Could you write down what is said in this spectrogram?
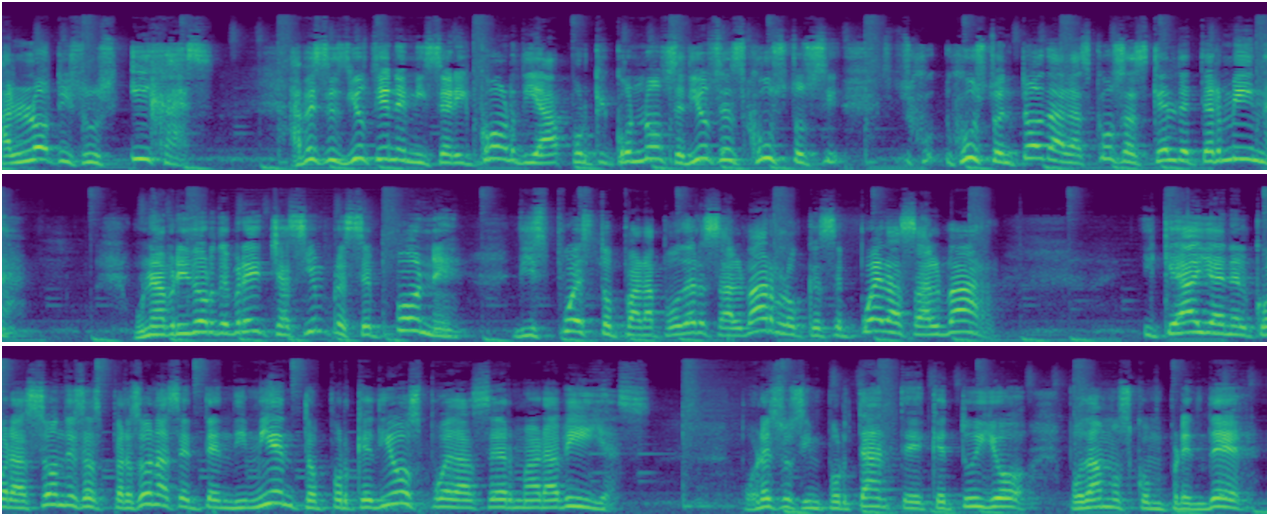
a Lot y sus hijas a veces Dios tiene misericordia porque conoce, Dios es justo, justo en todas las cosas que Él determina. Un abridor de brecha siempre se pone dispuesto para poder salvar lo que se pueda salvar y que haya en el corazón de esas personas entendimiento porque Dios pueda hacer maravillas. Por eso es importante que tú y yo podamos comprender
